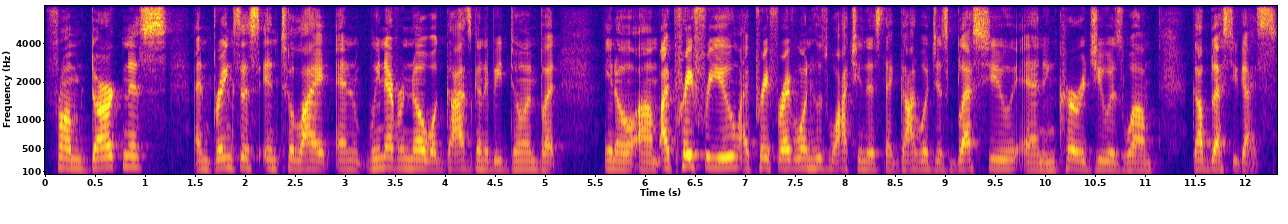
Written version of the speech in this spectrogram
from darkness and brings us into light. And we never know what God's going to be doing. But, you know, um, I pray for you. I pray for everyone who's watching this that God would just bless you and encourage you as well. God bless you guys.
